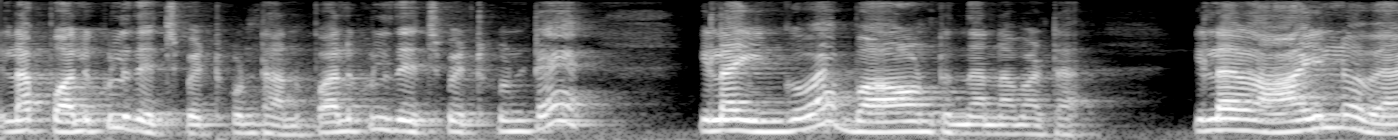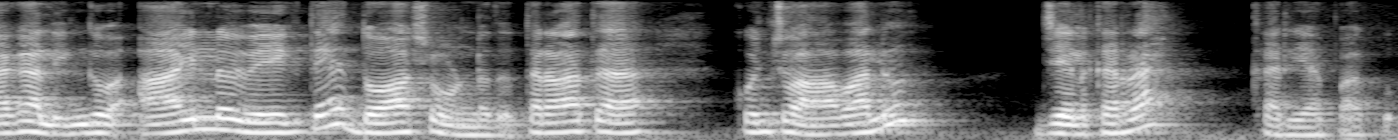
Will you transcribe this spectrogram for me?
ఇలా పలుకులు తెచ్చి పెట్టుకుంటాను పలుకులు తెచ్చి పెట్టుకుంటే ఇలా ఇంగువ బాగుంటుందన్నమాట. ఇలా ఆయిల్లో వేగాలి ఇంగువ. ఆయిల్లో వేగితే దోష ఉండదు. తర్వాత కొంచెం ఆవాలు జీలకర్ర కరివేపాకు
